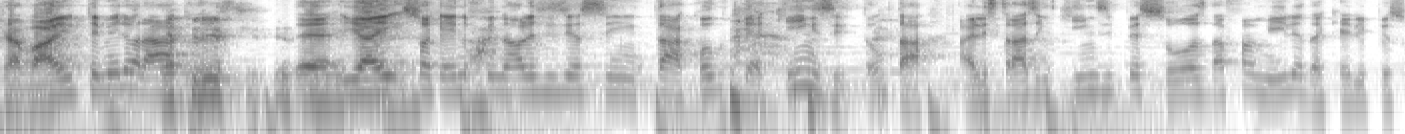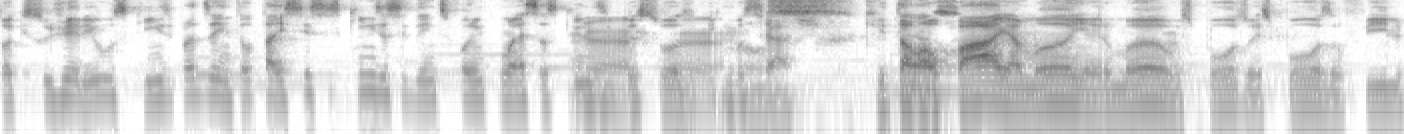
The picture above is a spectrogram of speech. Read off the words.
já vai ter melhorado. É triste. Né? É triste é, e aí, só que aí no final eles diziam assim, tá, quanto que é? 15? Então tá. Aí eles trazem 15 pessoas da família, daquele pessoa que sugeriu os 15 para dizer, então tá, e se esses 15 acidentes forem com essas 15 é, pessoas, é, o que, que você acha? Que e tá lá o pai, a mãe, a irmã, o esposo, a esposa, o filho.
